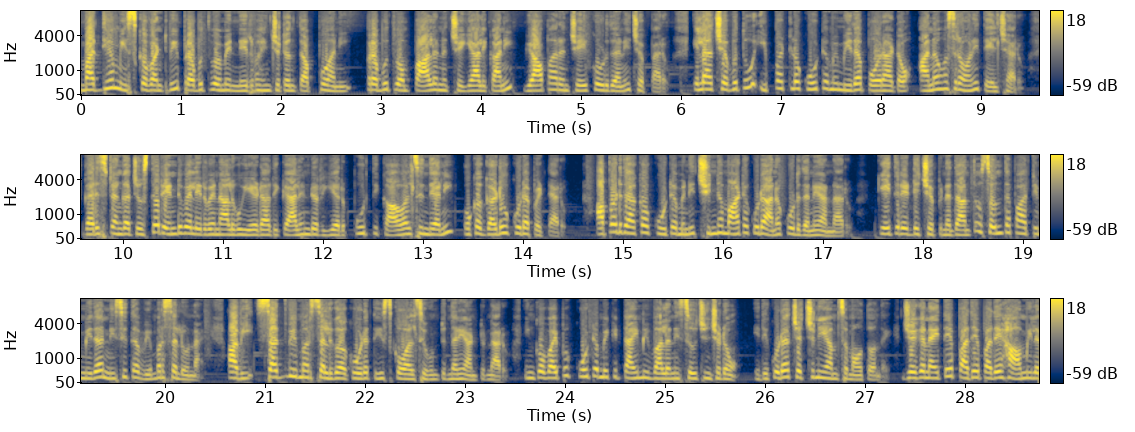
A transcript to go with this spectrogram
మద్యం ఇసుక వంటివి ప్రభుత్వమే నిర్వహించడం తప్పు అని ప్రభుత్వం పాలన చేయాలి కానీ వ్యాపారం చేయకూడదు అని చెప్పారు. ఇలా చెబుతూ ఇప్పట్లో కూటమి మీద పోరాటం అనవసరం అని తేల్చారు. గరిష్టంగా చూస్తే రెండు వేల ఇరవై నాలుగు ఏడాది క్యాలెండర్ ఇయర్ పూర్తి కావాల్సిందే అని ఒక గడువు కూడా పెట్టారు. అప్పటిదాకా కూటమిని చిన్న మాట కూడా అనకూడదని అన్నారు. కేతిరెడ్డి చెప్పిన దాంతో సొంత పార్టీ మీద నిశిత విమర్శలున్నాయి. అవి సద్విమర్శలుగా కూడా తీసుకోవాల్సి ఉంటుందని అంటున్నారు. ఇంకోవైపు కూటమికి టైం ఇవ్వాలని సూచించడం ఇది కూడా చర్చనీయాంశం అవుతోంది జగన్ అయితే పదే పదే హామీల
